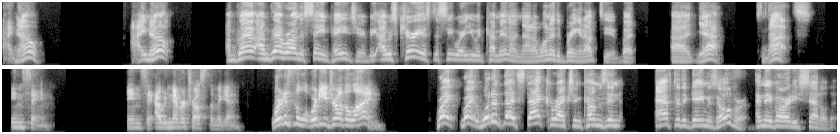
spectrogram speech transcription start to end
I know. I know. I'm glad I'm glad we're on the same page here. I was curious to see where you would come in on that. I wanted to bring it up to you, but uh yeah, it's nuts. Insane. Insane. I would never trust them again. Where does the where do you draw the line? Right, right. What if that stat correction comes in after the game is over and they've already settled it?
